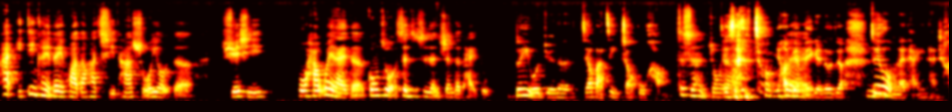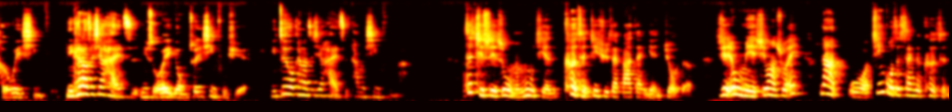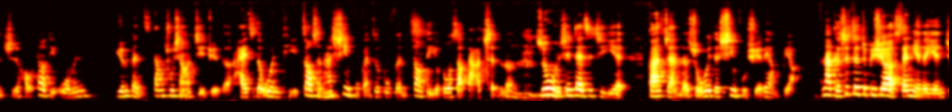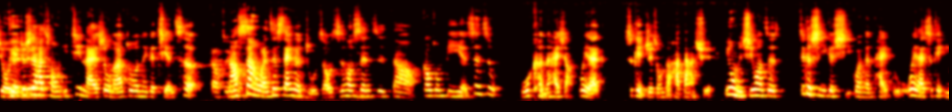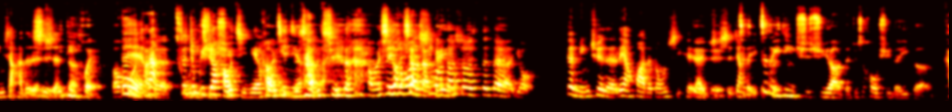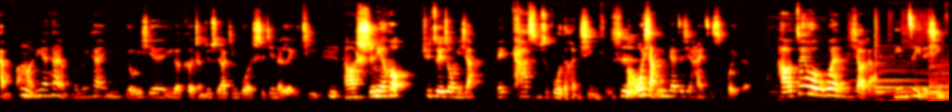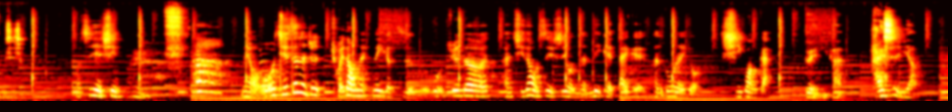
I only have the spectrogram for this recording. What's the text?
他一定可以内化到他其他所有的学习。或他未来的工作，甚至是人生的态度，所以我觉得只要把自己照顾好，这是很重要，这是很重要，对每个人都知道。嗯、最后，我们来谈一谈何谓幸福。你看到这些孩子，你所谓永春幸福学，你最后看到这些孩子，他们幸福吗？这其实也是我们目前课程继续在发展研究的。其实我们也希望说，哎，那我经过这三个课程之后，到底我们。原本当初想要解决的孩子的问题，造成他幸福感这部分到底有多少达成了？嗯、所以，我们现在自己也发展了所谓的幸福学量表。那可是这就必须要有三年的研究，也就是他从一进来的时候，我们要做那个前测，然后上完这三个主轴之后，嗯、甚至到高中毕业，嗯、甚至我可能还想未来是可以追踪到他大学，因为我们希望这。这个是一个习惯跟态度，未来是可以影响他的人生的，一定会。包括对，那这就必须要好几年后一直长期的。我们希望校长希望到时候真的有更明确的量化的东西可以来支持这样的一个。这个一定是需要的，就是后续的一个看法啊。应该看我们一看有一些一个课程，就是要经过时间的累积，嗯，然后十年后去追踪一下，哎，他是不是过得很幸福？是，我想应该这些孩子是会的。好，最后问校长，您自己的幸福是什么？我自己的幸福，嗯 啊，没有，我我其实真的就回到那那一个字，我我觉得很期待我自己是有能力可以带给很多人有希望感。对，你看，还是一样，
